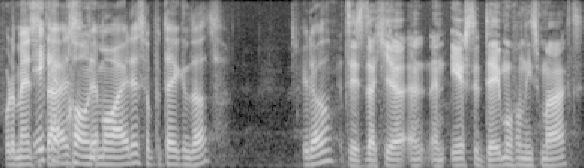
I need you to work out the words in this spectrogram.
Voor de mensen Ik heb thuis, gewoon- demoides, wat betekent dat? Guido? Het is dat je een, een eerste demo van iets maakt.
